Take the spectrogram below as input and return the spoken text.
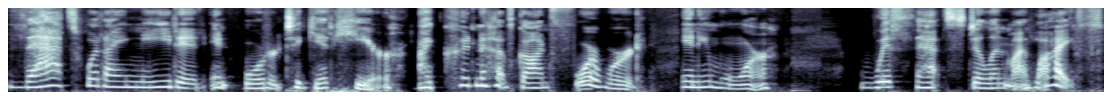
that's what I needed in order to get here. I couldn't have gone forward anymore with that still in my life.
